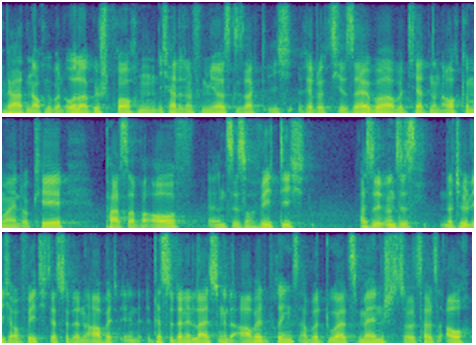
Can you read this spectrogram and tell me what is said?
wir hatten auch über den Urlaub gesprochen. Ich hatte dann von mir aus gesagt, ich reduziere selber, aber die hatten dann auch gemeint, okay, pass aber auf, uns ist auch wichtig, also uns ist natürlich auch wichtig, dass du deine Arbeit, dass du deine Leistung in der Arbeit bringst, aber du als Mensch sollst halt auch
